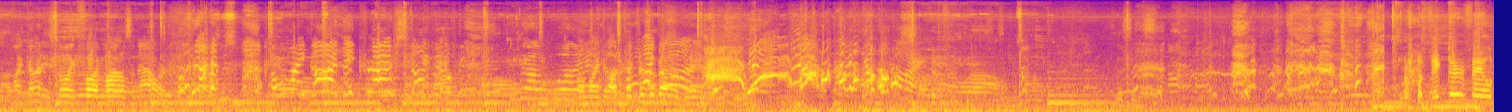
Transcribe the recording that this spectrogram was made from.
Oh my god, he's going five miles an hour. Oh my god, they crashed! Stop it! Bro, what? Oh my god, Oh Victor's my about god! to Oh my god! This is. Victor failed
